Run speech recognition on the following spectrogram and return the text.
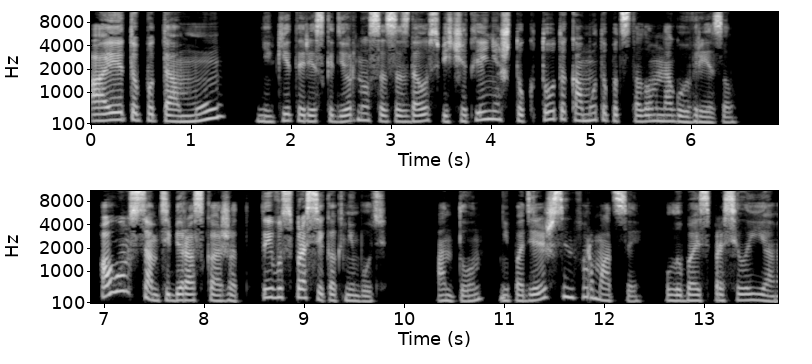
«А это потому...» Никита резко дернулся, создалось впечатление, что кто-то кому-то под столом ногой врезал. «А он сам тебе расскажет. Ты его спроси как-нибудь». «Антон, не поделишься информацией?» — улыбаясь, спросила я.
